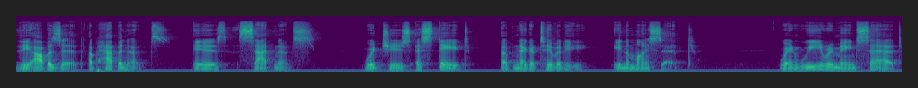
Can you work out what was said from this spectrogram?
The opposite of happiness is sadness, which is a state of negativity in the mindset. When we remain sad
